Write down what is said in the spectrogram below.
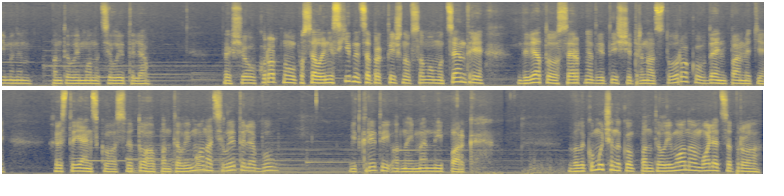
іменем Пантелеймона Цілителя. Так що у курортному поселенні Східниця, практично в самому центрі, 9 серпня 2013 року, в день пам'яті християнського святого Пантелеймона Цілителя, був відкритий одноіменний парк. Великомученику Пантелеймону моляться про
